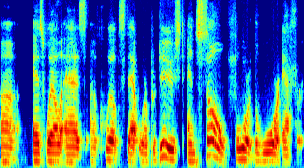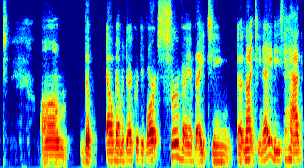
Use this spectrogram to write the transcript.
uh, as well as uh, quilts that were produced and sold for the war effort. Um, the Alabama Decorative Arts Survey of the 18, 1980s uh, had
